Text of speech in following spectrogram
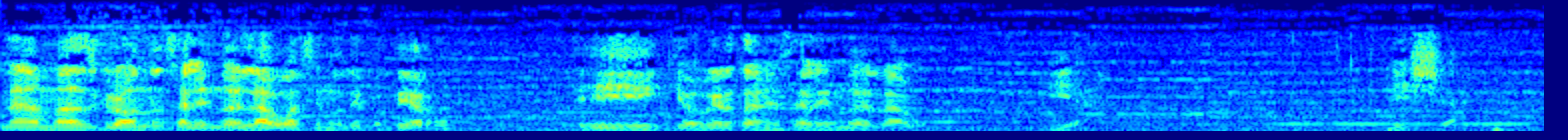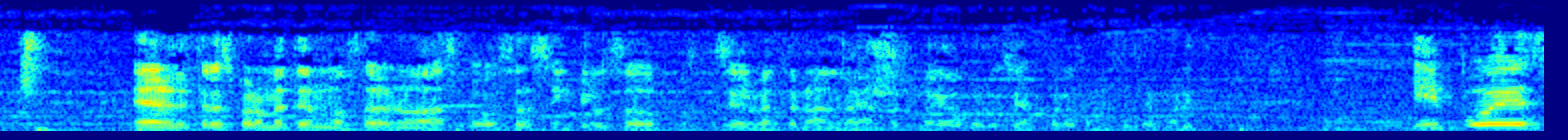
Nada más Grondon saliendo del agua haciendo tipo tierra. Y Kyogre también saliendo del agua. Y ya. Y ya. En el 3 prometen mostrar nuevas cosas, incluso pues posiblemente no en la Mega Evolución, pero eso no es el tema. Y pues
